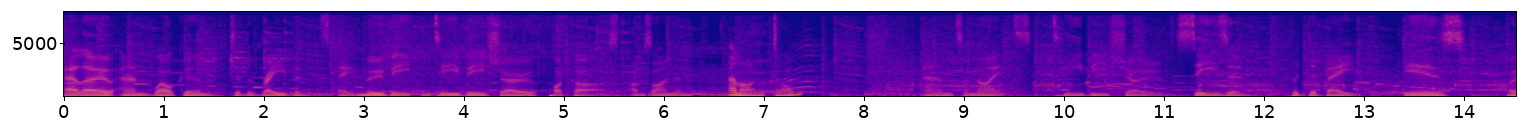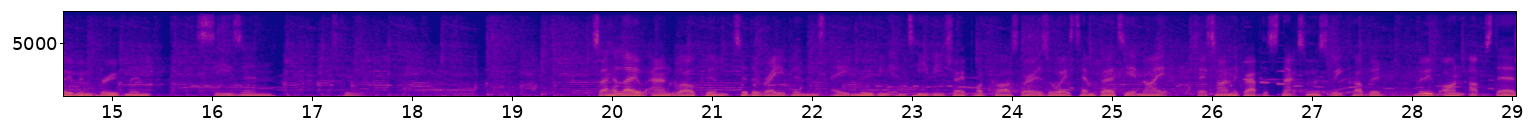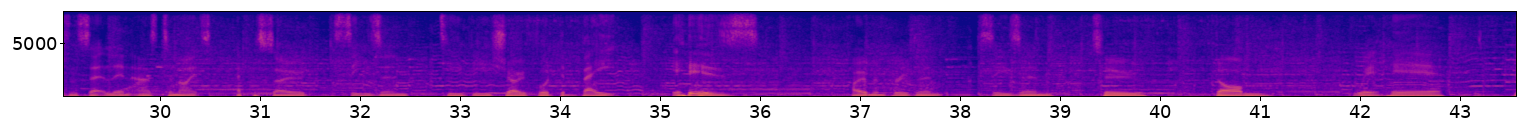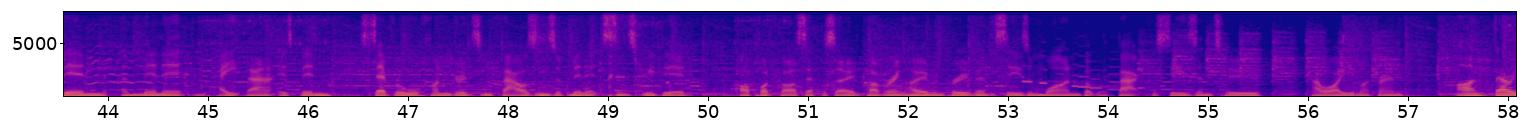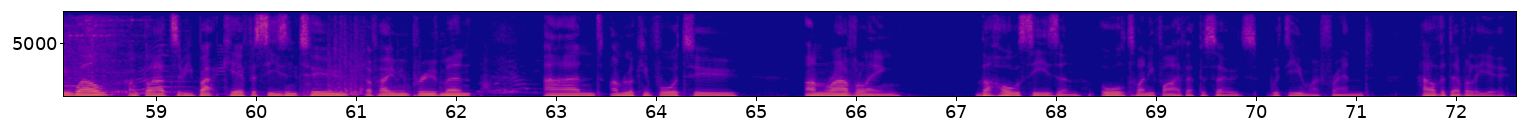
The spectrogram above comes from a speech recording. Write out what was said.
Hello and welcome to The Ravens, a movie and TV show podcast. I'm Simon, And I'm Dom. and tonight's TV show season for debate is Home Improvement Season 2. So hello and welcome to The Ravens, a movie and TV show podcast where it is always 10.30 at night, so it's time to grab the snacks from the sweet cupboard, move on upstairs and settle in as tonight's episode, season, TV show for debate is Home Improvement Season 2. Dom, we're here. It's been a minute. You hate that. It's been several hundreds and thousands of minutes since we did our podcast episode covering Home Improvement Season 1, but we're back for Season 2. How are you, my friend? I'm very well. I'm glad to be back here for season two of Home Improvement. And I'm looking forward to unraveling the whole season, all 25 episodes with you, my friend. How the devil are you?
